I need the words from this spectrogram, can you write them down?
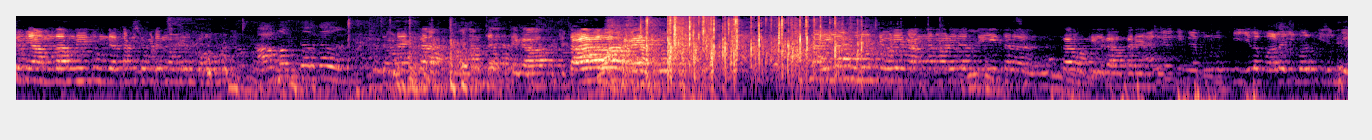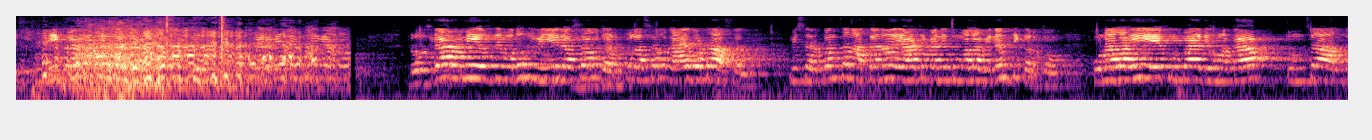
तुम्ही आमदारनी तुमच्या तेवढी मंजूर करू. तेवढे करा. आमच्यासाठी गावासाठी. सगळ्या तेवढी दिली तर उपकार होतील गावकऱ्यांचे. रोजगार हमी योजनेमधून विहीर असेल घरकुल असेल गाय गोठा असेल मी सरपंच नात्यानं या ठिकाणी तुम्हाला विनंती करतो. कुणालाही एक रुपया देऊ नका. तुमचा अर्ज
